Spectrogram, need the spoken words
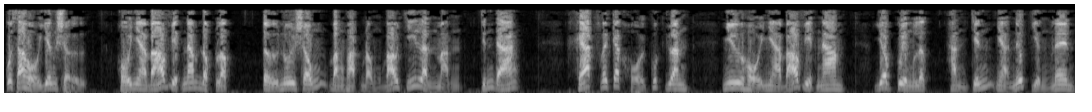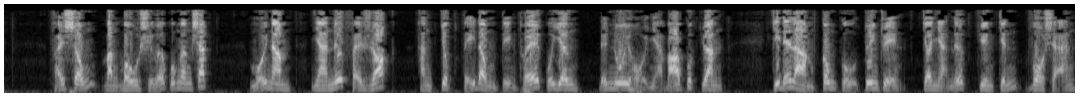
của xã hội dân sự, Hội Nhà báo Việt Nam độc lập tự nuôi sống bằng hoạt động báo chí lành mạnh, chính đáng, khác với các hội quốc doanh như Hội Nhà báo Việt Nam do quyền lực hành chính nhà nước dựng nên, phải sống bằng bầu sữa của ngân sách. Mỗi năm, nhà nước phải rót hàng chục tỷ đồng tiền thuế của dân để nuôi hội nhà báo quốc doanh, chỉ để làm công cụ tuyên truyền cho nhà nước chuyên chính vô sản.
